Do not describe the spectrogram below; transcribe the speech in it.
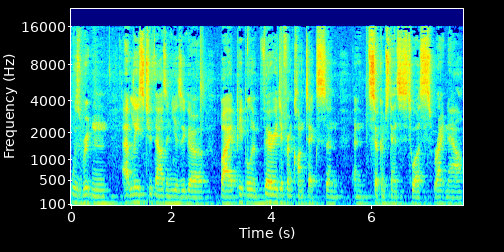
was written at least 2,000 years ago by people in very different contexts and, and circumstances to us right now,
